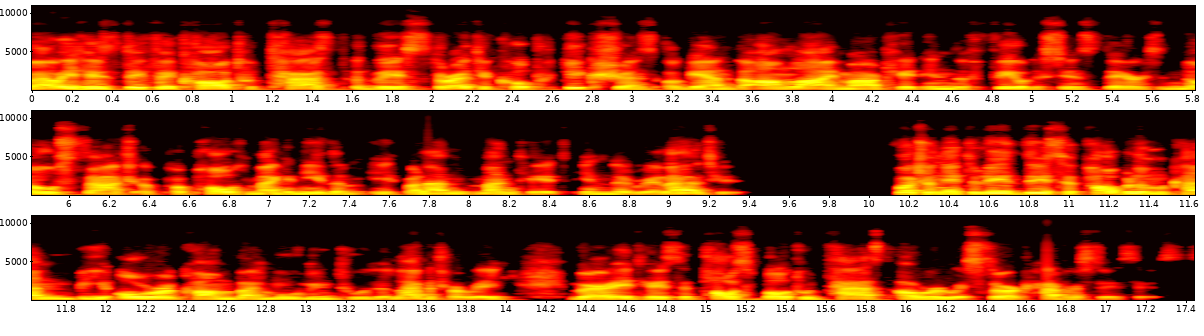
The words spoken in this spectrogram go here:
Well, it is difficult to test these theoretical predictions against the online market in the field since there is no such a proposed mechanism implemented in the reality. Fortunately, this problem can be overcome by moving to the laboratory, where it is possible to test our research hypothesis.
